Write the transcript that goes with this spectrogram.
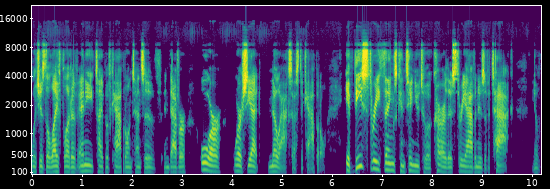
which is the lifeblood of any type of capital intensive endeavor, or worse yet, no access to capital. If these three things continue to occur, those three avenues of attack, you know,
